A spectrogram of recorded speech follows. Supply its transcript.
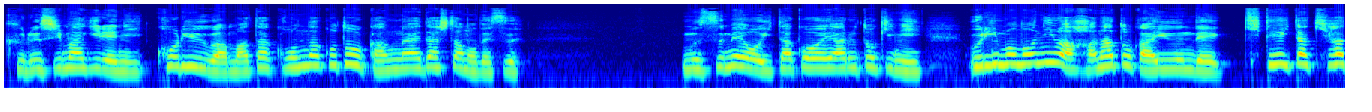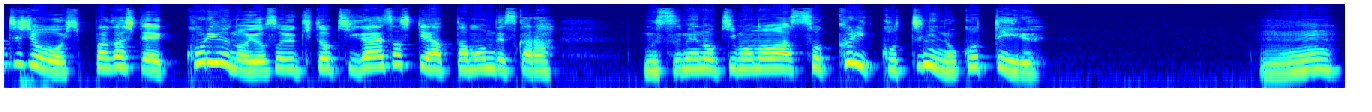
苦し紛れに古竜はまたこんなことを考え出したのです。娘をいたこへやるときに、売り物には花とか言うんで、着ていた木八条を引っ剥がして、古竜のよそ行きと着替えさせてやったもんですから、娘の着物はそっくりこっちに残っている。うーん。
